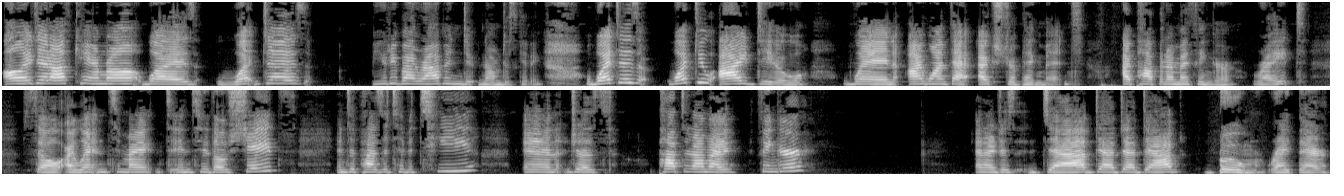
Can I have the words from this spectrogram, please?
All I did off camera was what does Beauty by Robyn do? No, I'm just kidding. What does what do I do when I want that extra pigment? I pop it on my finger, right? So I went into my into those shades, into positivity, and just popped it on my finger. And I just dab, dab, dab, dab, boom, right there.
